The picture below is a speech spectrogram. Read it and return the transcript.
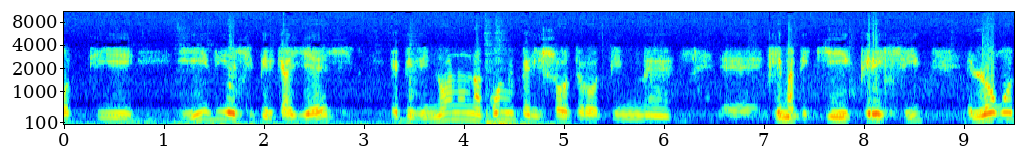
ότι οι ίδιες οι πυρκαγιές επιδεινώνουν ακόμη περισσότερο την κλιματική κρίση λόγω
